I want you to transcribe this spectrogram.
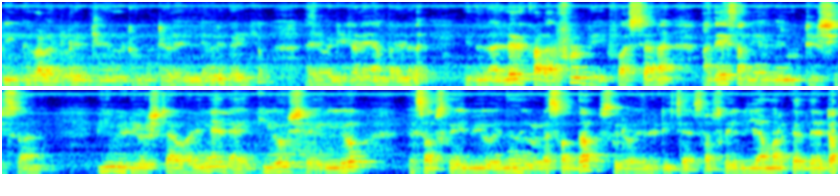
പിങ്ക് കളറുള്ള ഇഡ്ഡലി കിട്ടും കുട്ടികളെല്ലാവരും കഴിക്കും. അതിന് വേണ്ടിയിട്ടാണ് ഞാൻ പറയുന്നത്. ഇത് നല്ലൊരു കളർഫുൾ ബ്രേക്ക്ഫാസ്റ്റാണ് അതേസമയം ഇത് ന്യൂട്രീഷ്യസ് ആണ്. ഈ വീഡിയോ ഇഷ്ടമാവുകയാണെങ്കിൽ ലൈക്ക് ചെയ്യോ ഷെയർ ചെയ്യോ സബ്സ്ക്രൈബ് ചെയ്യൂ എന്ന് നിങ്ങളുടെ സ്വന്തം സുലോചന ടീച്ചർ സബ്സ്ക്രൈബ് ചെയ്യാൻ മറക്കരുത് കേട്ടോ.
